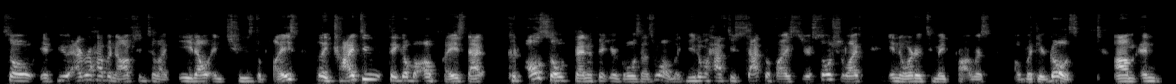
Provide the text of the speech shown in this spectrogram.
So if you ever have an option to like eat out and choose the place, like try to think of a place that could also benefit your goals as well. Like you don't have to sacrifice your social life in order to make progress with your goals. Um, and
